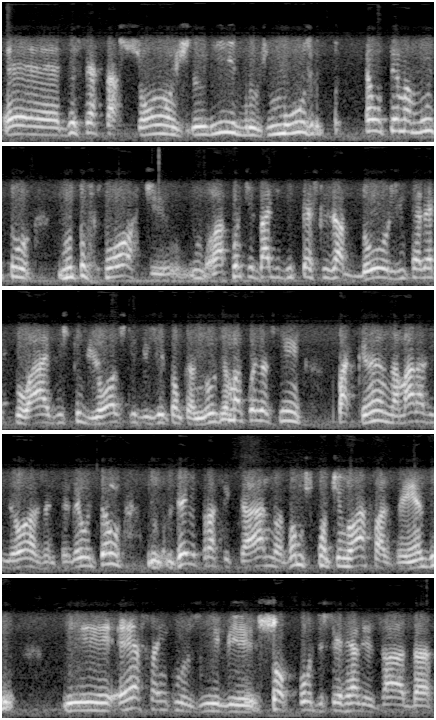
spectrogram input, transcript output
é, dissertações, livros, música. É um tema muito muito forte. A quantidade de pesquisadores, intelectuais, estudiosos que visitam Canudos é uma coisa assim bacana, maravilhosa, entendeu? Então, veio para ficar, nós vamos continuar fazendo. E essa, inclusive, só pôde ser realizada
